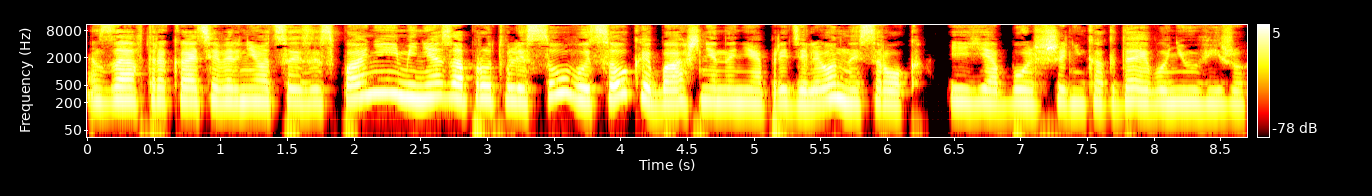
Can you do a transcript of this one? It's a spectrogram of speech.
Завтра Катя вернется из Испании, и меня запрут в лесу высокой башне на неопределенный срок. И я больше никогда его не увижу.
